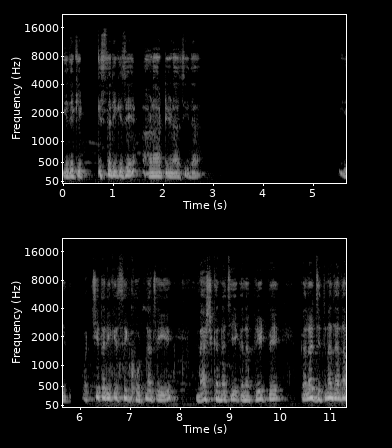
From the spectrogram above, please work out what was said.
ये देखिए किस तरीके से आड़ा टेढ़ा, सीधा। ये इसको अच्छी तरीके से घोटना चाहिए, मैश करना चाहिए कलर प्लेट पे। कलर जितना ज़्यादा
